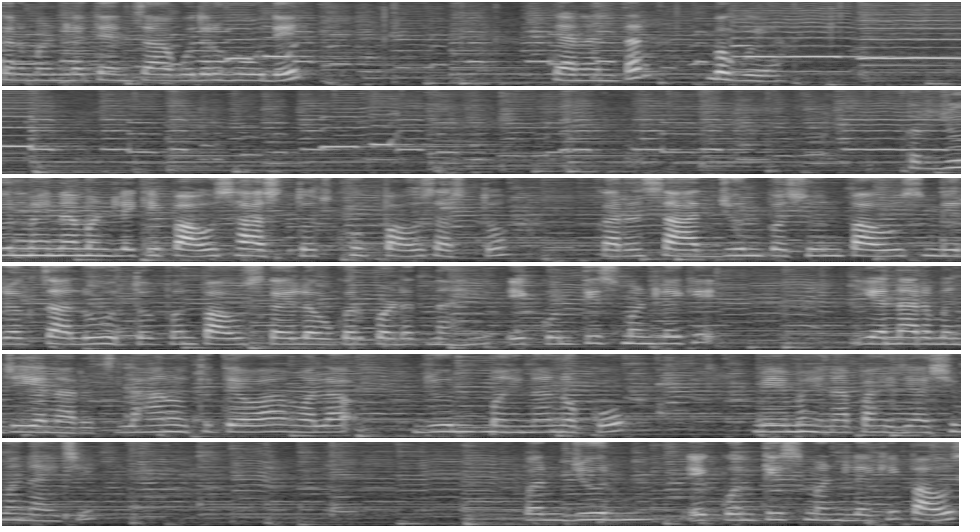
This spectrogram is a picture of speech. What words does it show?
तर म्हटलं त्यांचा अगोदर होऊ दे. त्यानंतर बघूया. तर जून महिना म्हटले की पाऊस हा असतोच खूप पाऊस असतो. कारण सात जूनपासून पाऊस मिरग चालू होतो पण पाऊस काही लवकर पडत नाही. एकोणतीस म्हटले की येणार म्हणजे येणारच. लहान होते तेव्हा मला जून महिना नको मे महिना पाहिजे अशी म्हणायची. पण जून एकोणतीस म्हटलं की पाऊस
